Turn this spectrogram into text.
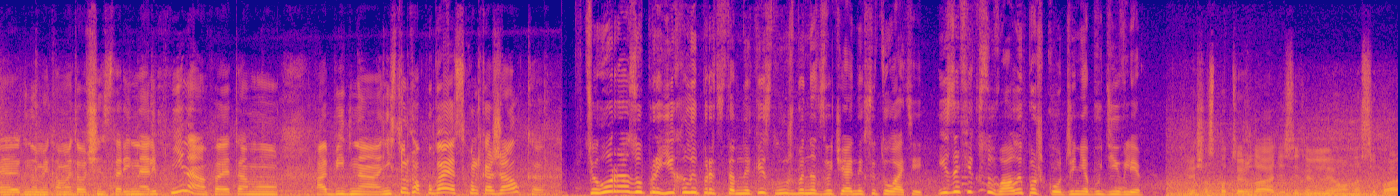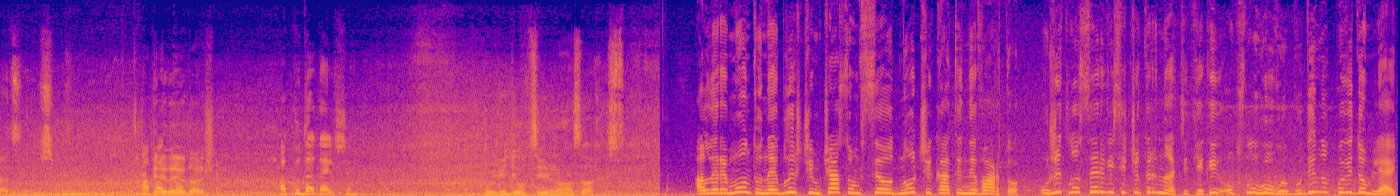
э, гномикам, это очень старинная лепнина, поэтому обидно, не столько пугает, сколько жалко. Цього разу приїхали представники служби надзвичайних ситуацій і зафіксували пошкодження будівлі. Я сейчас подтверждаю, действительно ли он осыпается. и всё. И А передаю потом? дальше. А куди далі? Увидел цивильного захисту. Але ремонту найближчим часом все одно чекати не варто. У житлосервісі 14, який обслуговує будинок, повідомляють,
